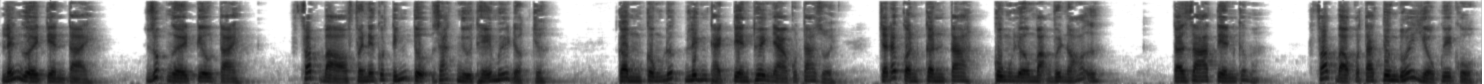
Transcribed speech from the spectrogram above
Lấy người tiền tài, giúp người tiêu tài. Pháp bảo phải nên có tính tự giác như thế mới được chứ. Cầm công đức linh thạch tiền thuê nhà của ta rồi. Chả đã còn cần ta Cùng liều mạng với nó ư? Ta ra tiền cơ mà. Pháp bảo của ta tương đối hiểu quy củ.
